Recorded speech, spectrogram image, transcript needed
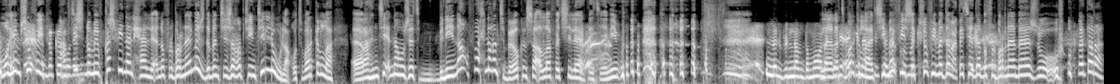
المهم شوفي عرفتي. شنو ما يبقاش فينا الحال؟ لأنه في البرنامج دابا انت جربتي انت الأولى وتبارك الله آه، راه انت أنه جات بنينة فإحنا غنتبعوك إن شاء الله في هادشي اللي عطيتي. يعني لا البنة مضمونة لا لا تبارك الله هادشي ما فيه شك. شوفي مادام عطيتيها دابا في البرنامج وهذا راه.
